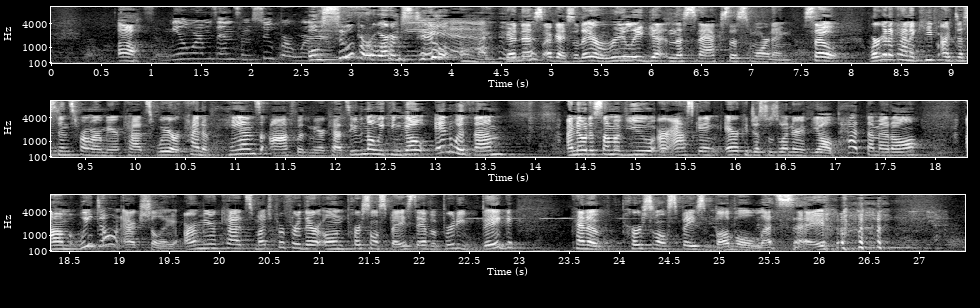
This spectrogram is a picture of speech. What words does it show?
Oh, mealworms and some super worms. Oh, super worms too. Yeah. Oh my goodness. Okay, so they are really getting the snacks this morning. So we're gonna kind of keep our distance from our meerkats. We are kind of hands off with meerkats, even though we can go in with them. I noticed some of you are asking, Erica just was wondering if y'all pet them at all. Um, we don't actually. Our meerkats much prefer their own personal space. They have a pretty big kind of personal space bubble, let's say.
